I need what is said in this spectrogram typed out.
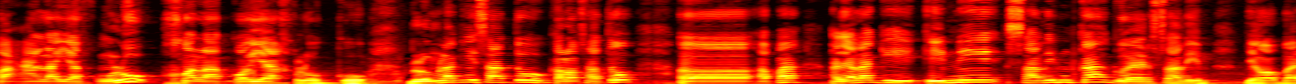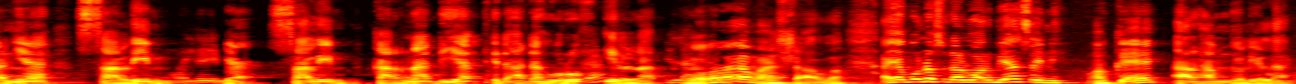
Fa'ala yaf'ulu khalaqa yakhluqu. Belum lagi satu. Kalau satu eh, apa? Ada lagi. Ini salimkah goer salim? Jawabannya salim. Salim. Ya, salim karena dia tidak ada huruf illat. Wah, masya Allah. Ayah bunda sudah luar biasa ini. Oke, alhamdulillah.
